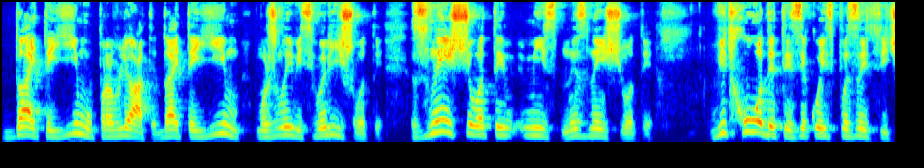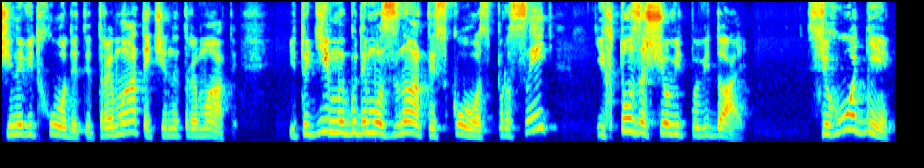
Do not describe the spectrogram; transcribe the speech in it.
Дайте їм управляти, дайте їм можливість вирішувати, знищувати міст, не знищувати, відходити з якоїсь позиції, чи не відходити, тримати чи не тримати. І тоді ми будемо знати, з кого спросить і хто за що відповідає. Сьогодні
